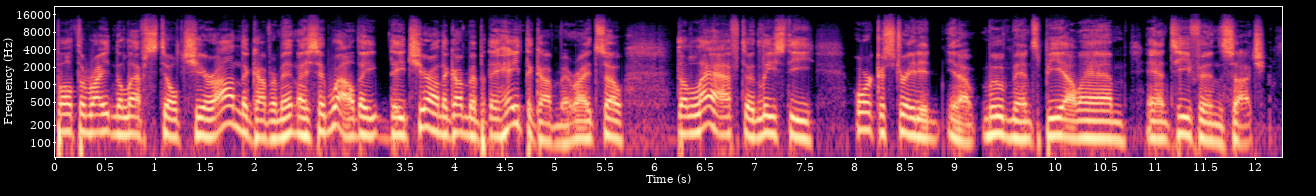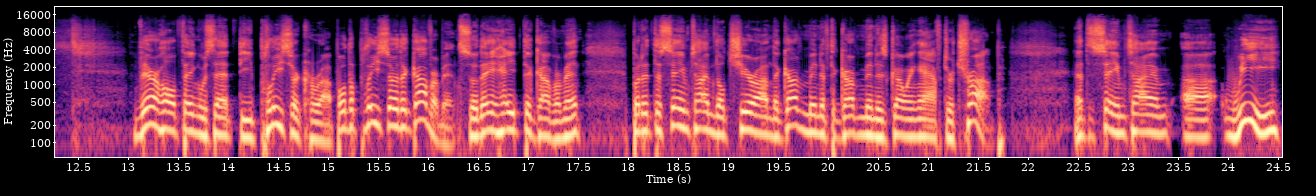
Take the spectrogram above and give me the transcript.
both the right and the left still cheer on the government. And I said, well, they, they cheer on the government, but they hate the government, right? So the left, at least the orchestrated, you know, movements, BLM, Antifa and such, their whole thing was that the police are corrupt. Well, the police are the government, so they hate the government, but at the same time, they'll cheer on the government if the government is going after Trump. At the same time, uh, we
